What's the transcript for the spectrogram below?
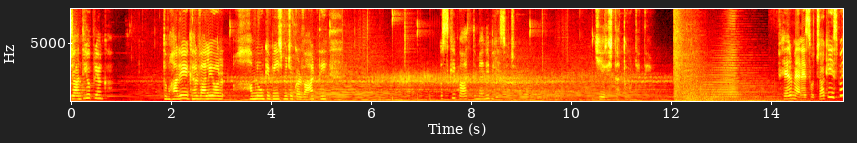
जानती हो प्रियंका? तुम्हारे घर वाले और हम लोगों के बीच में जो कड़वाहट थी, उसके बाद तो मैंने भी ये सोचा। कि ये रिश्ता तोड़ देती हूँ। फिर मैंने सोचा कि इसमें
